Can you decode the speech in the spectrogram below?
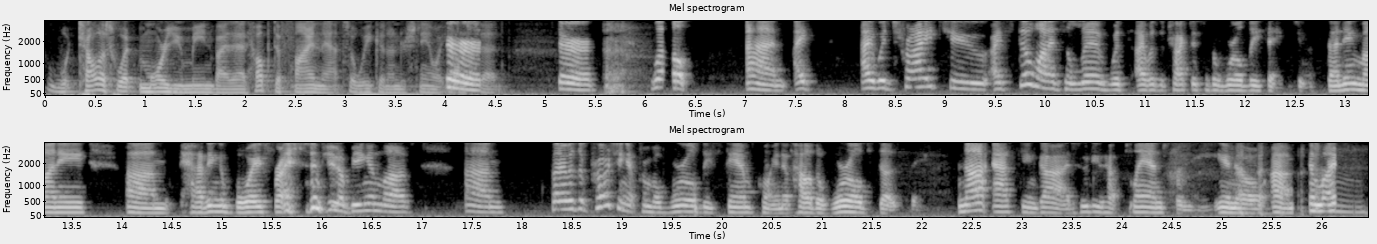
What, tell us what more you mean by that. Help define that so we can understand what you Sure. just said. Sure. Well, um, I I would try to. I still wanted to live with. I was attracted to the worldly things, you know, spending money, um, having a boyfriend, you know, being in love. Um, but I was approaching it from a worldly standpoint of how the world does things, not asking God, "Who do you have planned for me?" You know, um, and like, Mm.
